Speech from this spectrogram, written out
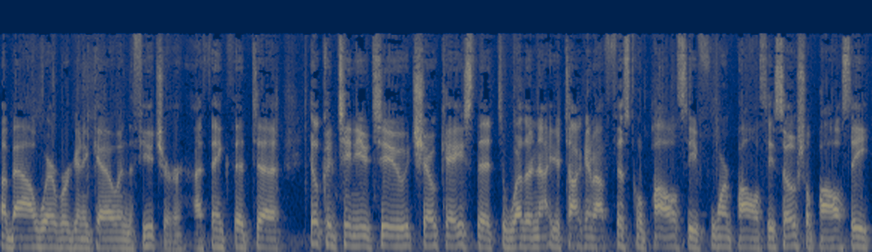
about where we're going to go in the future. I think that uh, he'll continue to showcase that whether or not you're talking about fiscal policy, foreign policy, social policy,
